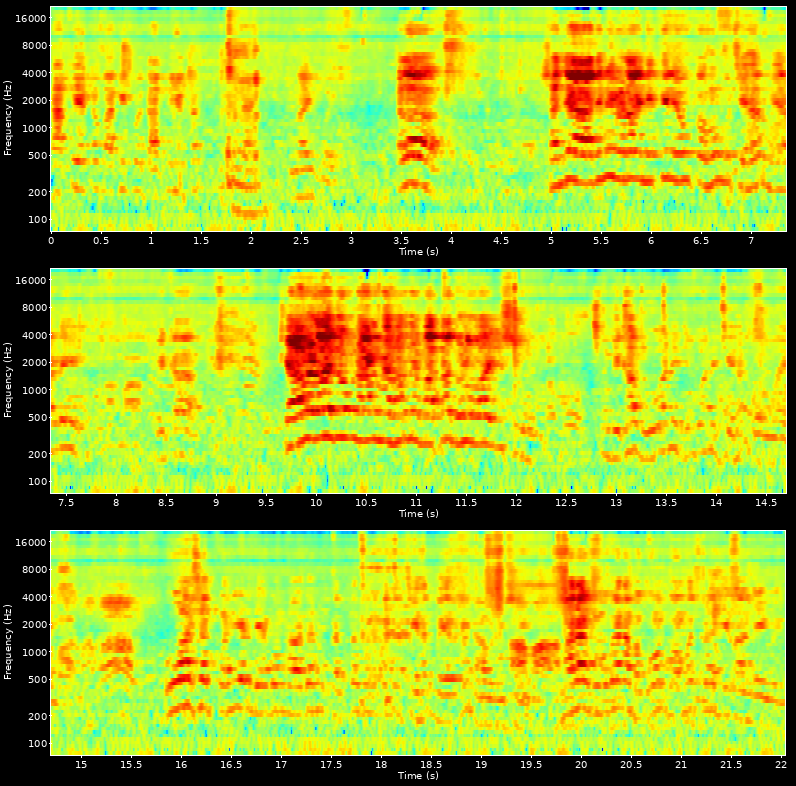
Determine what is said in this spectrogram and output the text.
કાપી શકે બાકી કોઈ કાપી શકે નહીં હોય. એટલે સંજય, આજની વેળાએ નીતિને એવું કહું ચહેર મેરડી વિકા કે આ વેળાએ જો હું નાણ મેહર ને માતા ધૂણવા આવીશું હું ભીખા ભુવાની, જીવવાની ચહેર ધૂણવા આવીશું કુંવર સત પલિયર બેગો વાગન કરતા મને કદાચ ચેહર મારા ગોગાના ભગવાન ગોમત્ર જેવા નહીં હોય.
